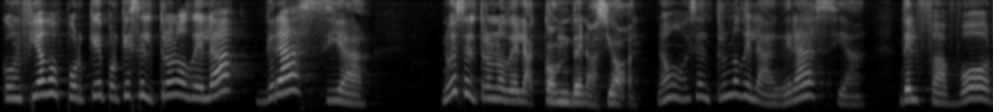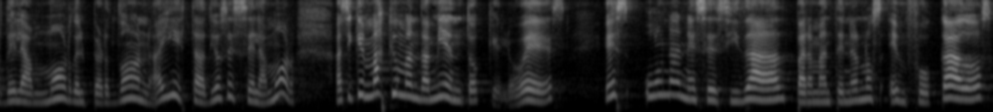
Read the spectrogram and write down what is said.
Confiados, ¿por qué? Porque es el trono de la gracia. No es el trono de la condenación, no, es el trono de la gracia, del favor, del amor, del perdón. Ahí está, Dios es el amor. Así que más que un mandamiento, que lo es, es una necesidad para mantenernos enfocados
